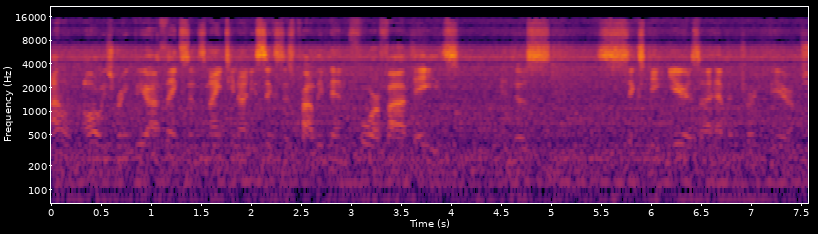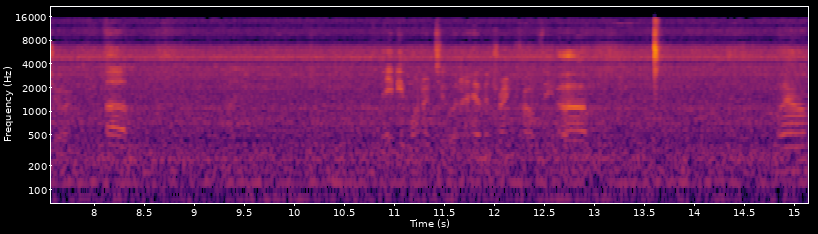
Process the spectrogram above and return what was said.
I don't always drink beer. I think since 1996, there's probably been four or five days in those 16 years I haven't drank beer. I'm sure. Um, maybe one or two when I haven't drank coffee. Um, well.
